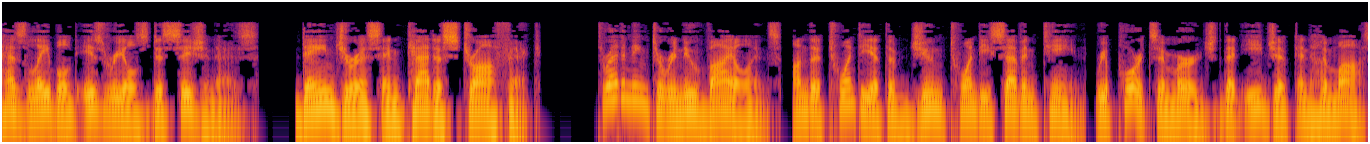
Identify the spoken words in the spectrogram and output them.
has labeled Israel's decision as dangerous and catastrophic Threatening to renew violence, on 20 June 2017, reports emerged that Egypt and Hamas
